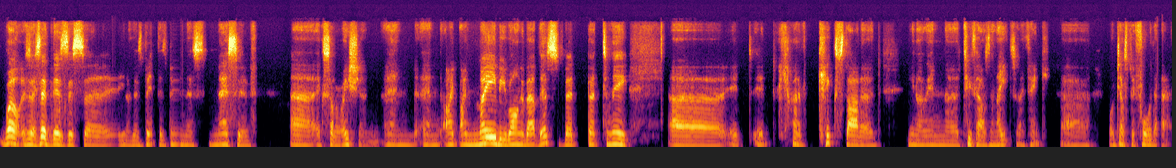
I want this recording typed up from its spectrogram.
Well, as I said, there's this, uh, you know, there's been there's been this massive uh, acceleration, and and I, I may be wrong about this, but but to me, uh, it it kind of kickstarted, you know, in uh, 2008, I think, uh, or just before that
